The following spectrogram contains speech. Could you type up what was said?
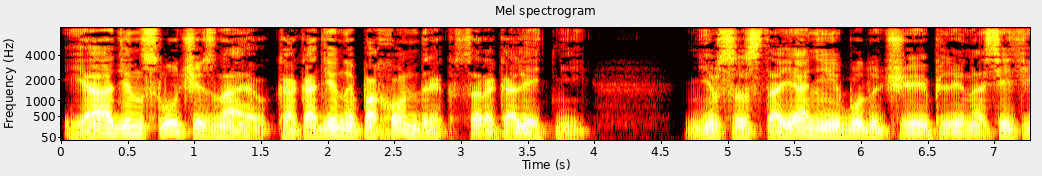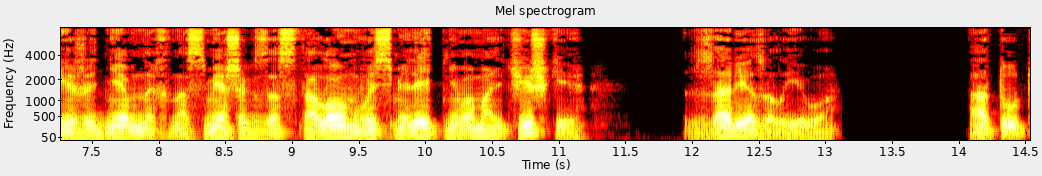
Я один случай знаю, как один ипохондрик, сорокалетний, не в состоянии, будучи переносить ежедневных насмешек за столом восьмилетнего мальчишки, зарезал его. А тут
